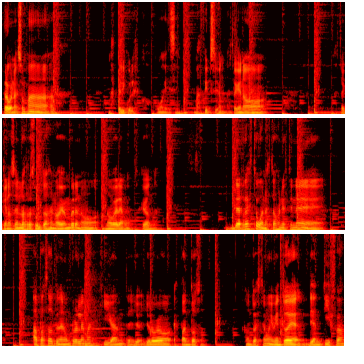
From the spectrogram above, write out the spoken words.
Pero bueno, eso es más, más peliculesco, como dicen, más ficción. Hasta que no, hasta que no sean los resultados en noviembre, no, no veremos qué onda. De resto, bueno, Estados Unidos tiene, ha pasado a tener un problema gigante, yo, lo veo espantoso, con todo este movimiento de, de Antifa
